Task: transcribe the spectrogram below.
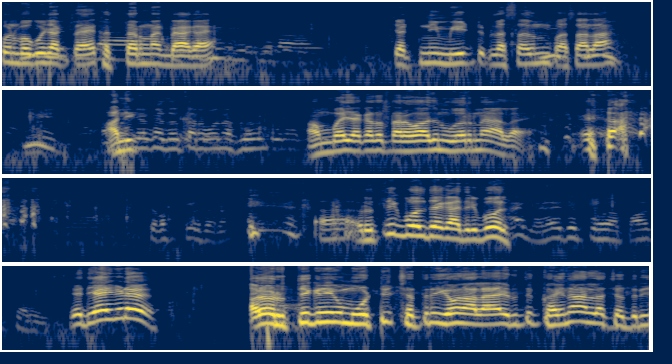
पण बघू शकताय खतरनाक बॅग आहे. चटणी मीठ लसूण मसाला. आणि आंबा एकाचा तरवा अजून वर नाही आलाय. ऋतिक बोलतोय काहीतरी बोल. ए दे इकडे. अरे ऋतिकने मोठी छत्री घेऊन आलाय. ऋतिक खाई ना आणला छत्री?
